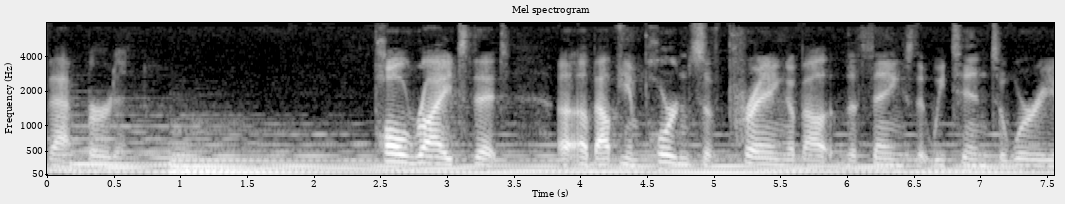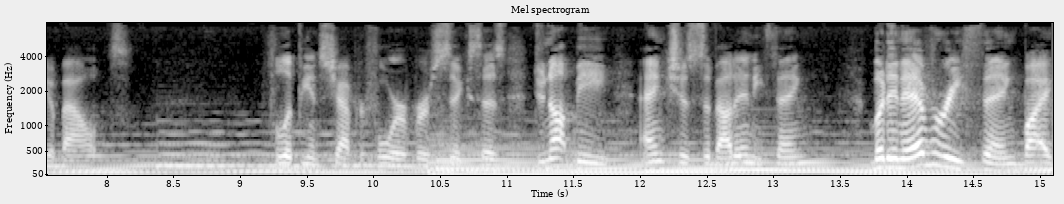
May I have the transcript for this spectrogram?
that burden. Paul writes that uh, about the importance of praying about the things that we tend to worry about. Philippians chapter 4 verse 6 says, "Do not be anxious about anything, but in everything by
